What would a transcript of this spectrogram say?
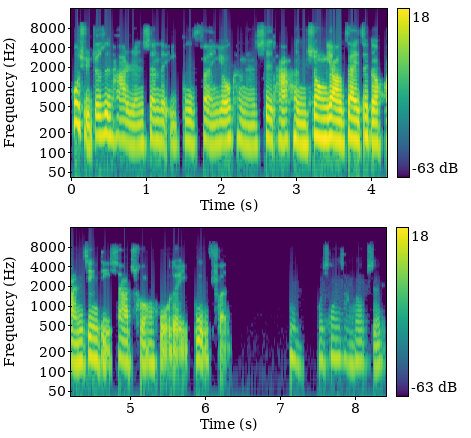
或许就是他人生的一部分，有可能是他很重要在这个环境底下存活的一部分。嗯，我先讲到这里。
